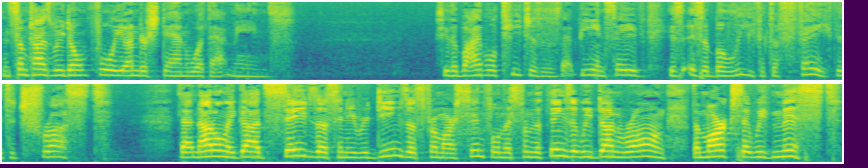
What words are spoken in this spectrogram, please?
and sometimes we don't fully understand what that means. See, the Bible teaches us that being saved is, is a belief, it's a faith, it's a trust. That not only God saves us and He redeems us from our sinfulness, from the things that we've done wrong, the marks that we've missed,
